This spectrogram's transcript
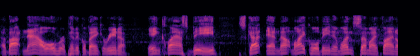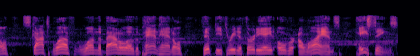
about now over at Pinnacle Bank Arena. In Class B, Scott and Mount Michael will meet in one semifinal. Scotts Bluff won the Battle of the Panhandle 53 to 38 over Alliance. Hastings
